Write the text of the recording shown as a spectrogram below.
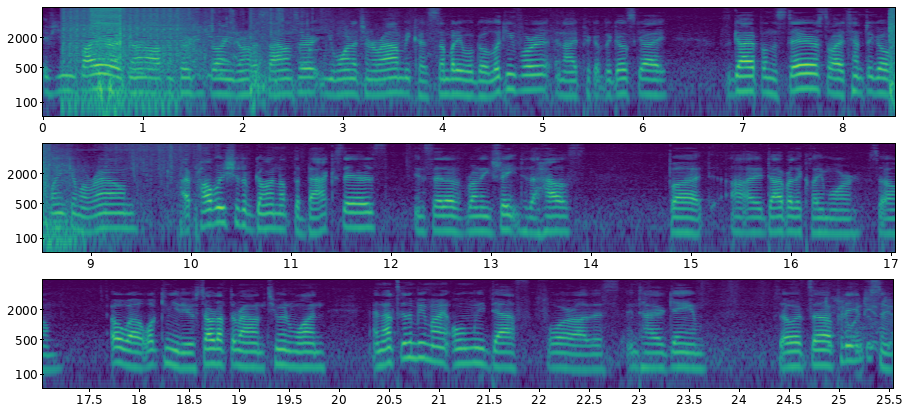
if you fire a gun off in Search and Destroy and you don't have a silencer, you want to turn around because somebody will go looking for it, and I pick up the ghost guy. There's a guy up on the stairs, so I attempt to go flank him around. I probably should have gone up the back stairs instead of running straight into the house, but I die by the claymore, so oh well, what can you do? Start off the round 2 and 1, and that's going to be my only death for uh, this entire game. So it's uh, pretty interesting.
